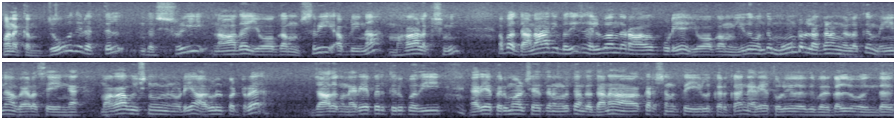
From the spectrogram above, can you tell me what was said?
வணக்கம். ஜோதிடத்தில் இந்த ஸ்ரீநாத யோகம் ஸ்ரீ அப்படின்னா மகாலட்சுமி. அப்போ தனாதிபதி செல்வந்தர் ஆகக்கூடிய யோகம். இது வந்து மூன்று லக்னங்களுக்கு மெயினாக வேலை செய்யுங்க. மகாவிஷ்ணுவினுடைய அருள் பெற்ற ஜாதகம். நிறைய பேர் திருப்பதி நிறைய பெருமாள் கஷேத்திரங்களுக்கு அந்த தன ஆகர்ஷணத்தை இழுக்கறக்கா நிறைய தொழிலதிபர்கள் இந்த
